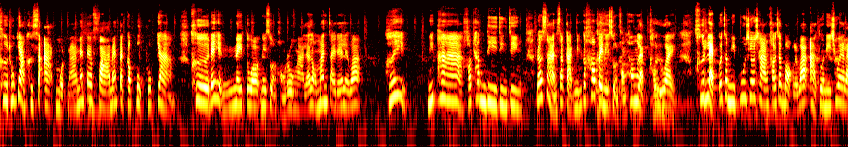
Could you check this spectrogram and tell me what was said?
คือทุกอย่างคือสะอาดหมดนะแม้แต่ฟ้าแม้แต่กระปุกทุกอย่าง คือได้เห็นในตัวในส่วนของโรงงานแล้วเรามั่นใจได้เลยว่าเฮ้ย นิพาเขาทำดีจริง ๆ แล้วสารสกัดมินก็เข้าไปในส่วนของห้องแลบเขาด้วย คือแลบก็จะมีผู้เชี่ยวชาญเขาจะบอกเลยว่าอะตัวนี้ช่วยอะไร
